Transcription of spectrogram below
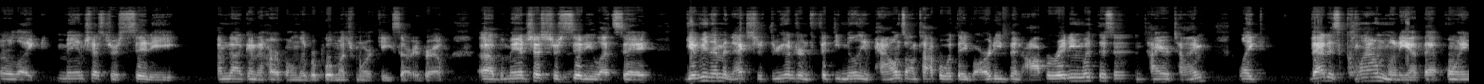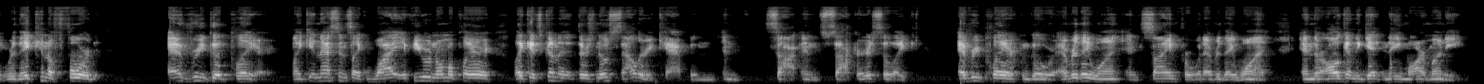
or like Manchester City, I'm not going to harp on Liverpool much more, Keek. Sorry, bro. Uh, but Manchester City, let's say, giving them an extra 350 million pounds on top of what they've already been operating with this entire time, like that is clown money at that point where they can afford every good player. Like in essence, like why if you were a normal player, like it's gonna there's no salary cap in in, so, in soccer, so like every player can go wherever they want and sign for whatever they want, and they're all going to get Neymar money,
